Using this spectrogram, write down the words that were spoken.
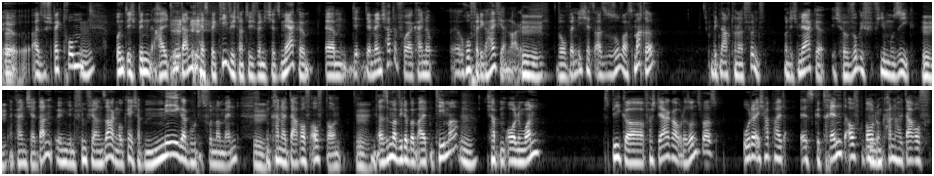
Ja. äh, also Spektrum Und ich bin halt dann perspektivisch natürlich, wenn ich jetzt merke, ähm, der, der Mensch hatte vorher keine äh, hochwertige HiFi-Anlage. Mhm. So, wenn ich jetzt also sowas mache mit einer 805 und ich merke, ich höre wirklich viel Musik, Mhm. dann kann ich ja dann irgendwie in fünf Jahren sagen, okay, ich habe ein mega gutes Fundament Mhm. und kann halt darauf aufbauen. Und da sind wir wieder beim alten Thema. Ich habe ein All-in-One, Speaker, Verstärker oder sonst was. Oder ich habe halt es getrennt aufgebaut Mhm. und kann halt darauf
